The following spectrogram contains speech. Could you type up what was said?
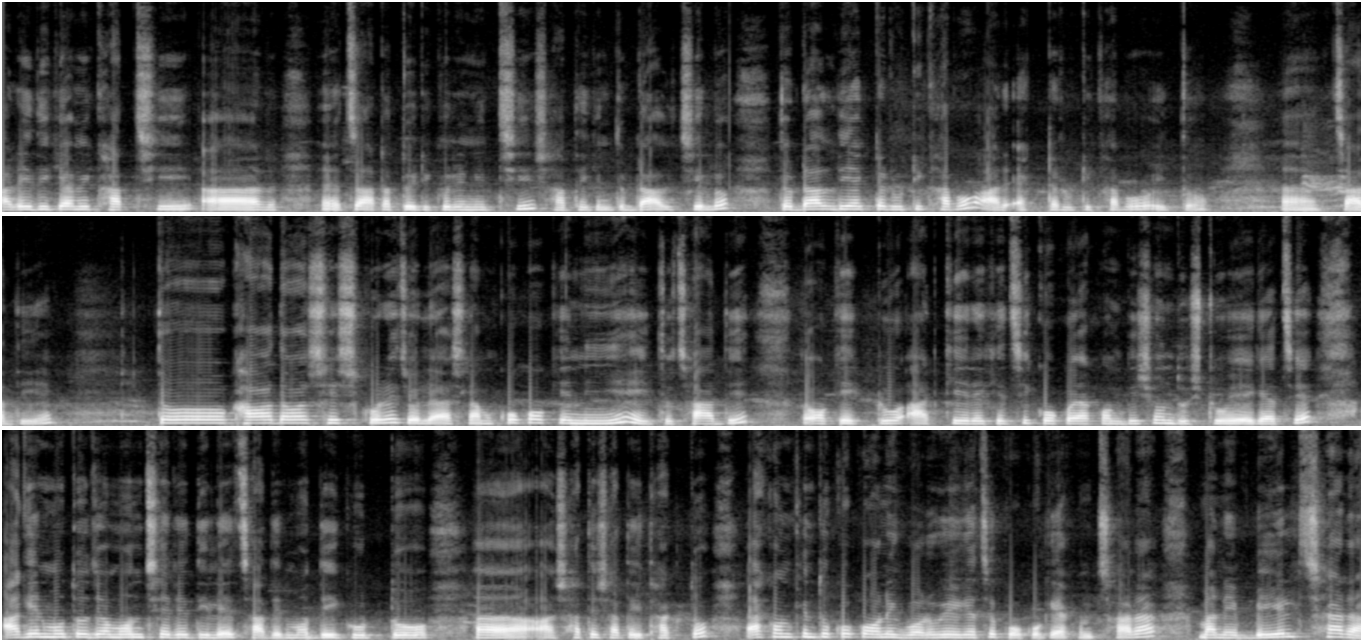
আর এদিকে আমি খাচ্ছি আর চাটা তৈরি করে নিচ্ছি, সাথে কিন্তু ডাল ছিল। তো ডাল দিয়ে একটা রুটি খাব আর একটা রুটি খাব এই তো চা দিয়ে। তো খাওয়া দাওয়া শেষ করে চলে আসলাম কোকোকে নিয়ে, এই তো ছাদে। তো ওকে একটু আটকে রেখেছি। কোকো এখন ভীষণ দুষ্টু হয়ে গেছে। আগের মতো যেমন ছেড়ে দিলে ছাদের মধ্যেই ঘুরতো সাথে সাথেই থাকতো। এখন কিন্তু কোকো অনেক বড় হয়ে গেছে। কোকোকে এখন ছাড়া মানে বেল্ট ছাড়া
